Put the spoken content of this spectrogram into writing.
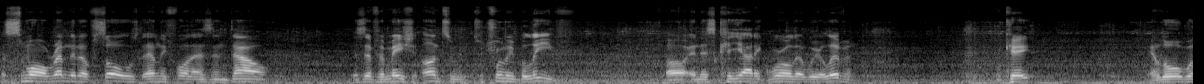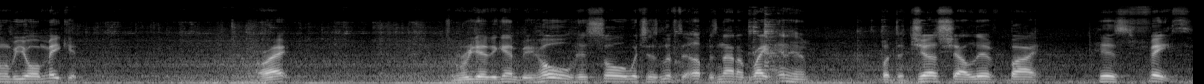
a small remnant of souls the Heavenly Father has endowed this information unto to truly believe uh, in this chaotic world that we're living. Okay? And Lord willing, we all make it. All right? So read it again. Behold, his soul which is lifted up is not upright in him, but the just shall live by his faith.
